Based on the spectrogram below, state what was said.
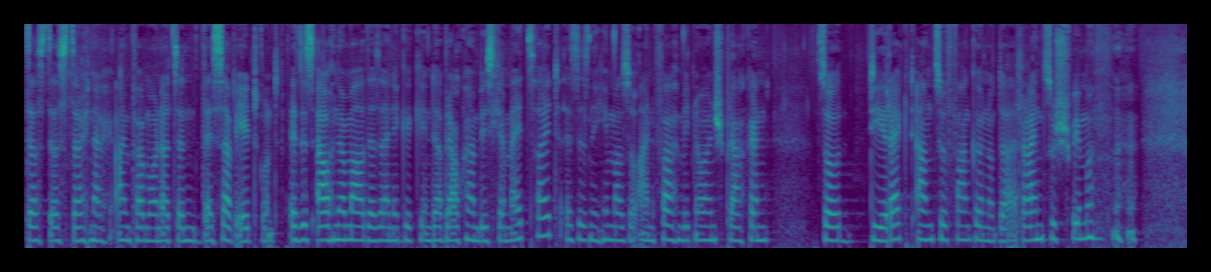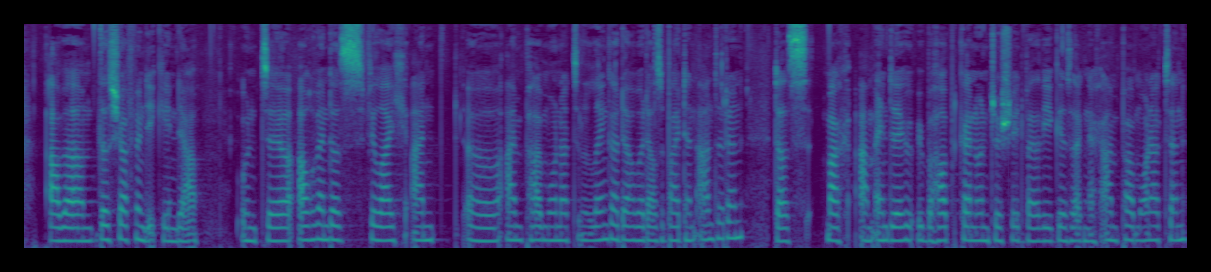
dass das dann nach ein paar Monaten besser wird. Und es ist auch normal, dass einige Kinder brauchen ein bisschen mehr Zeit. Es ist nicht immer so einfach, mit neuen Sprachen so direkt anzufangen oder reinzuschwimmen. Aber das schaffen die Kinder. Und äh, auch wenn das vielleicht ein, äh, ein paar Monate länger dauert als bei den anderen, das macht am Ende überhaupt keinen Unterschied, weil wie gesagt, nach ein paar Monaten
